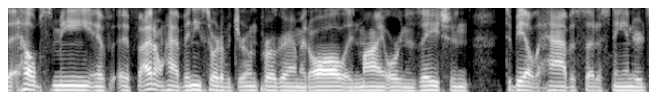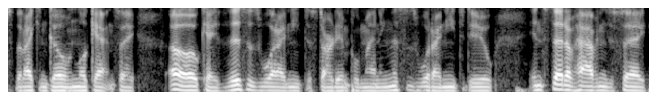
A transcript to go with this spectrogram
that helps me if if I don't have any sort of a drone program at all in my organization to be able to have a set of standards that I can go and look at and say, oh, okay, this is what I need to start implementing. This is what I need to do, instead of having to say,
